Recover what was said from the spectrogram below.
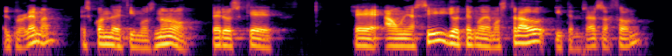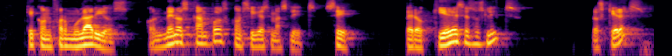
El problema es cuando decimos, no, no, pero es que eh, aún así yo tengo demostrado, y tendrás razón, que con formularios con menos campos consigues más leads. Sí, pero ¿quieres esos leads? ¿Los quieres?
